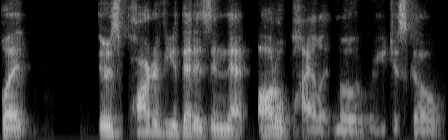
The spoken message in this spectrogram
but there's part of you that is in that autopilot mode where you just go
